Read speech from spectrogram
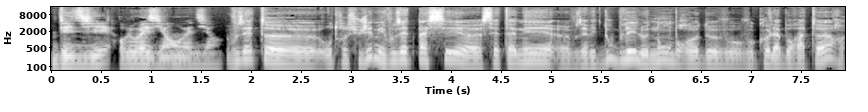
dédiée au loisir, on va dire. Vous êtes, autre sujet, mais vous êtes passé cette année, euh, vous avez doublé le nombre de vos, collaborateurs,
